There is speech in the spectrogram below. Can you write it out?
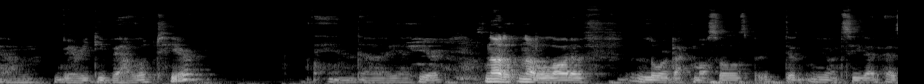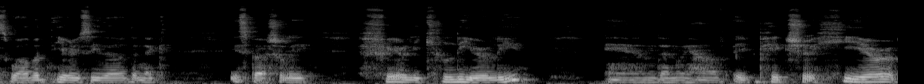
um, very developed here and uh, yeah, here it's not not a lot of lower back muscles, but you don't see that as well. But here you see the the neck, especially fairly clearly, and then we have a picture here.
